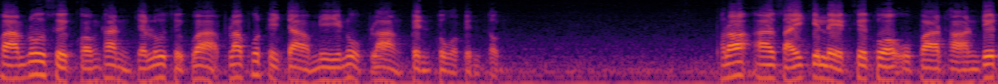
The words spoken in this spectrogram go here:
ความรู้สึกของท่านจะรู้สึกว่าพระพุทธเจ้ามีรูปร่างเป็นตัวเป็นตน ราะอาศัยกิเลสคือตัวอุปาทานยึด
